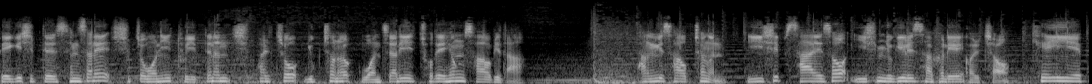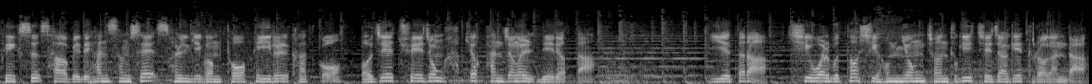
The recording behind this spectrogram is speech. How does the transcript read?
120대 생산에 10조 원이 투입되는 18조 6천억 원짜리 초대형 사업이다. 방위사업청은 24에서 26일 사흘에 걸쳐 KF-X 사업에 대한 상세 설계 검토 회의를 갖고 어제 최종 합격 판정을 내렸다. 이에 따라 10월부터 시험용 전투기 제작에 들어간다.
